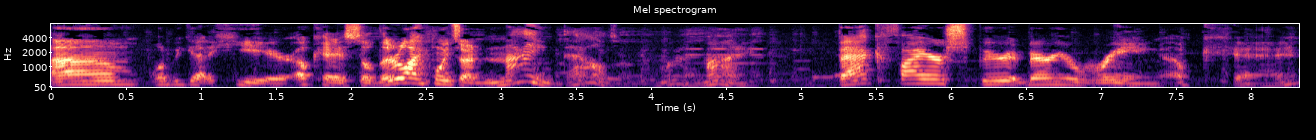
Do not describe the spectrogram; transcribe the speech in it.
Um, what we got here? Okay, so their life points are 9,000. My, my. Backfire Spirit Barrier Ring. Okay.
